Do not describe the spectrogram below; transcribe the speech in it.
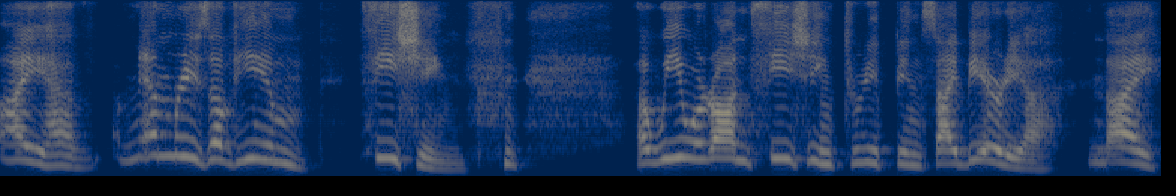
i have memories of him fishing. Uh, we were on fishing trip in siberia and i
